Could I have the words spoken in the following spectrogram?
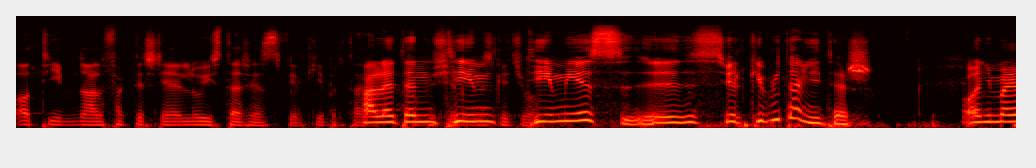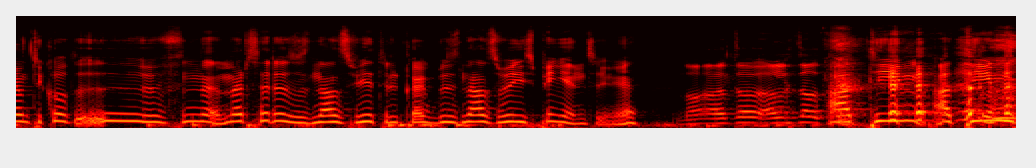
o team, no ale faktycznie Louis też jest z Wielkiej Brytanii. Ale ten nie team, team jest y, z Wielkiej Brytanii też. Oni mają tylko y, Mercedes w nazwie, tylko jakby z nazwy i z pieniędzy, nie? No ale to... Ale to A team, a team,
